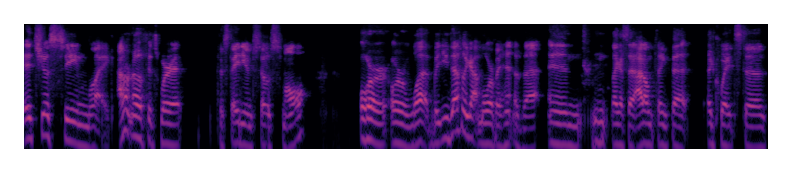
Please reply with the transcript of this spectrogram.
it just seemed like I don't know if it's where it, the stadium's so small or or what, but you definitely got more of a hint of that. And like I said, I don't think that equates to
